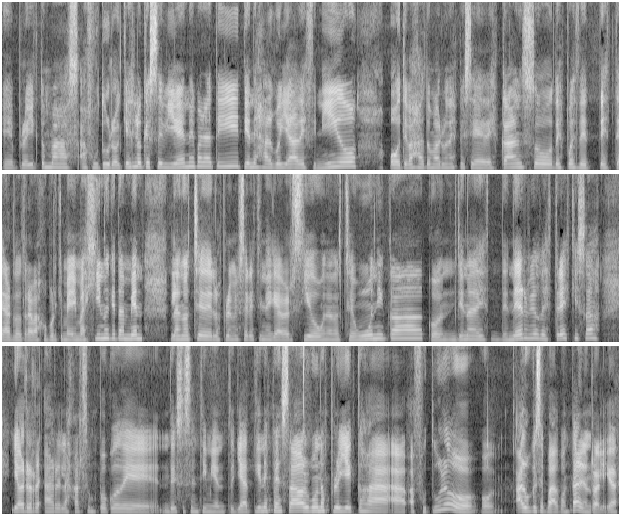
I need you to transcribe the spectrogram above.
eh, proyectos más a futuro, ¿qué es lo que se viene para ti? ¿Tienes algo ya definido o te vas a tomar una especie de descanso después de, este arduo trabajo? Porque me imagino que también la noche de los premios series tiene que haber sido una noche única, con, llena de, nervios, de estrés quizás, y ahora a relajarse un poco de, ese sentimiento. ¿Ya tienes pensado algunos proyectos a, futuro o, algo que se pueda contar en realidad?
